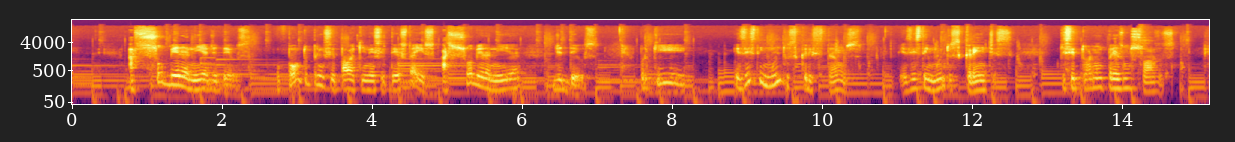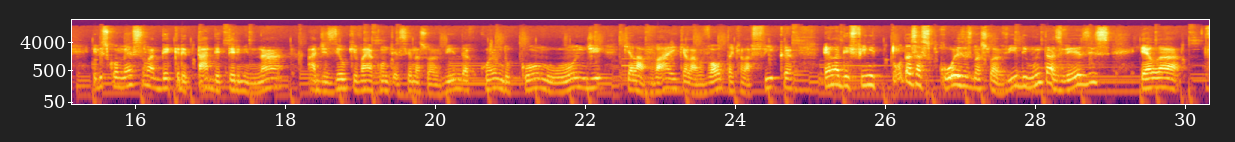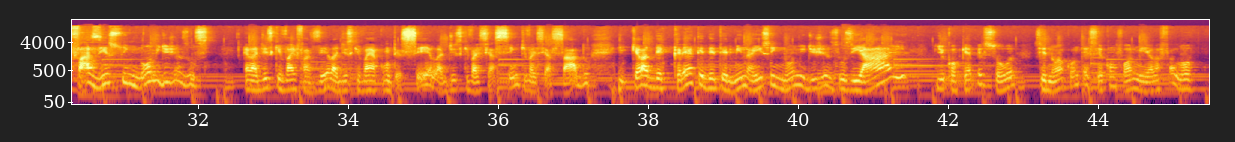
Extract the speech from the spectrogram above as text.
a soberania de Deus. O ponto principal aqui nesse texto é isso: a soberania de Deus. Porque existem muitos cristãos, existem muitos crentes que se tornam presunçosos. Eles começam a decretar, determinar, a dizer o que vai acontecer na sua vida, quando, como, onde, que ela vai, que ela volta, que ela fica. Ela define todas as coisas na sua vida e muitas vezes ela faz isso em nome de Jesus. Ela diz que vai fazer, ela diz que vai acontecer, ela diz que vai ser assim, que vai ser assado, e que ela decreta e determina isso em nome de Jesus. E ai de qualquer pessoa se não acontecer conforme ela falou.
